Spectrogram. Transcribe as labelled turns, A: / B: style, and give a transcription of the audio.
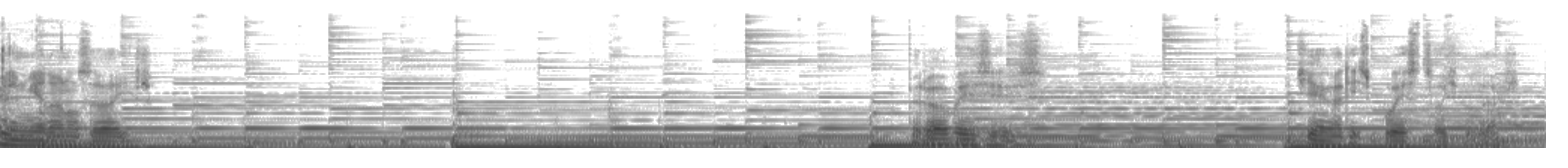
A: el miedo no se va a ir. Pero a veces llega dispuesto a ayudar.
